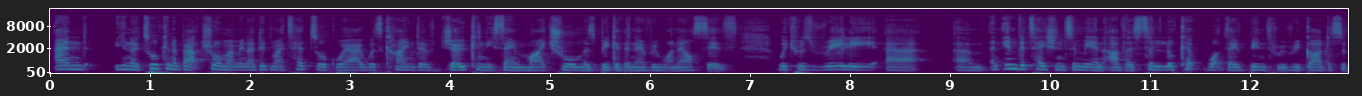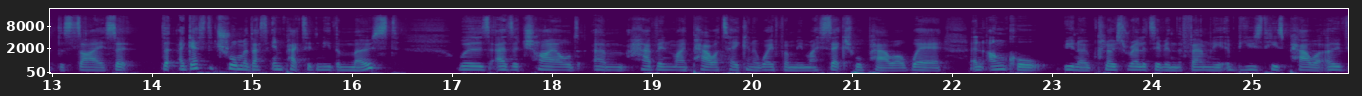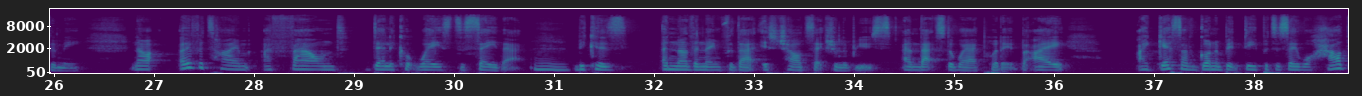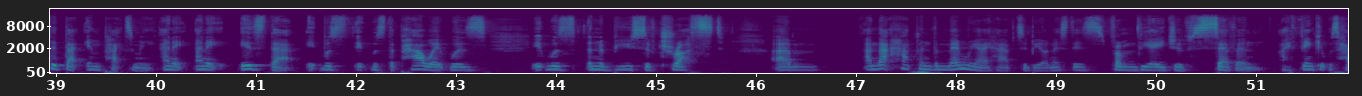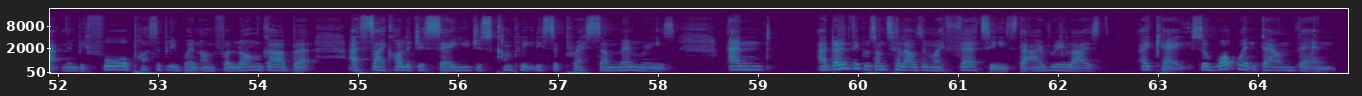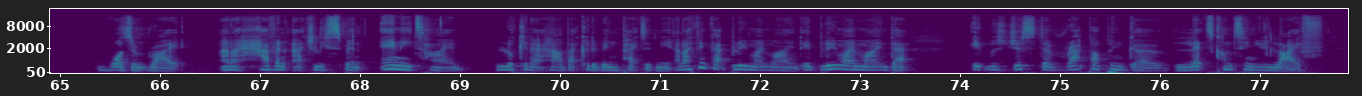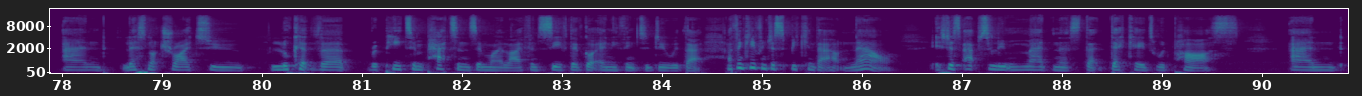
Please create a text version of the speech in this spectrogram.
And, you know, talking about trauma, I mean, I did my TED talk where I was kind of jokingly saying my trauma is bigger than everyone else's, which was really, uh, um, an invitation to me and others to look at what they've been through, regardless of the size. So the, I guess the trauma that's impacted me the most was as a child um, having my power taken away from me, my sexual power, where an uncle, you know, close relative in the family abused his power over me. Now, over time, I found delicate ways to say that mm. because another name for that is child sexual abuse. And that's the way I put it. But I, I guess I've gone a bit deeper to say, well, how did that impact me? And it, and it is that it was, it was the power. It was, it was an abuse of trust. Um, and that happened, the memory I have, to be honest, is from the age of seven. I think it was happening before, possibly went on for longer, but as psychologists say, you just completely suppress some memories. And I don't think it was until I was in my 30s that I realized, okay, so what went down then wasn't right. And I haven't actually spent any time looking at how that could have impacted me. And I think that blew my mind. It blew my mind that it was just a wrap up and go. Let's continue life and let's not try to look at the repeating patterns in my life and see if they've got anything to do with that. I think even just speaking that out now, it's just absolute madness that decades would pass. And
